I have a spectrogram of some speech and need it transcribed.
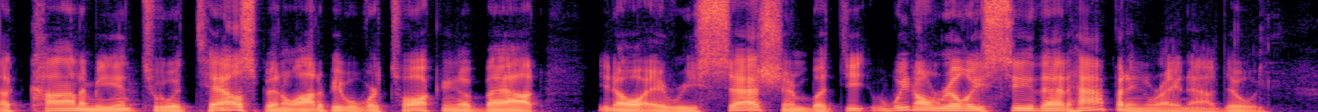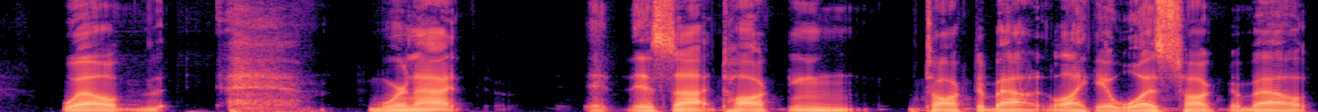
economy into a tailspin. A lot of people were talking about, you know, a recession, but we don't really see that happening right now, do we? Well, we're not. It's not talking talked about like it was talked about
